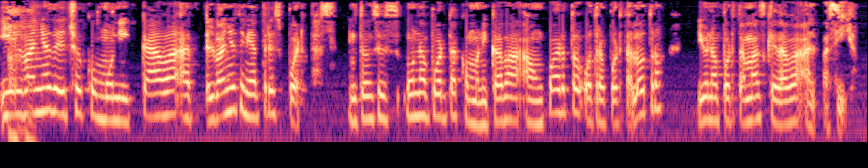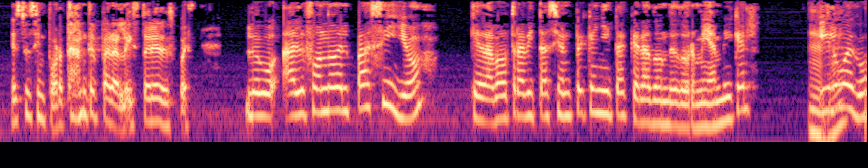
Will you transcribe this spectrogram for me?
Y el baño, de hecho, comunicaba, a- el baño tenía tres puertas. Entonces, una puerta comunicaba a un cuarto, otra puerta al otro y una puerta más que daba al pasillo. Esto es importante para la historia después. Luego, al fondo del pasillo quedaba otra habitación pequeñita que era donde dormía Miguel. Y luego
